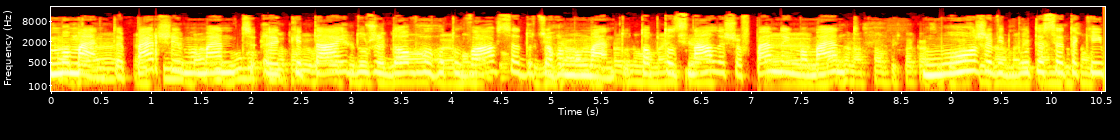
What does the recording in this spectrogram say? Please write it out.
моменти. Перший момент е, Китай дуже довго e, готувався до цього że w моменту. Тобто знали, що в певний e, момент може відбутися такий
